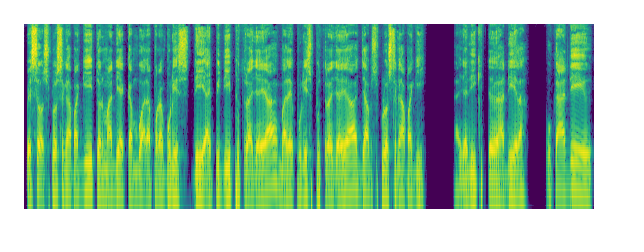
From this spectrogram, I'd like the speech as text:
Besok 10.30 pagi, Tuan Mahdi akan buat laporan polis di IPD Putrajaya, Balai Polis Putrajaya, jam 10.30 pagi. Uh, jadi kita hadir lah. Bukan hadir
